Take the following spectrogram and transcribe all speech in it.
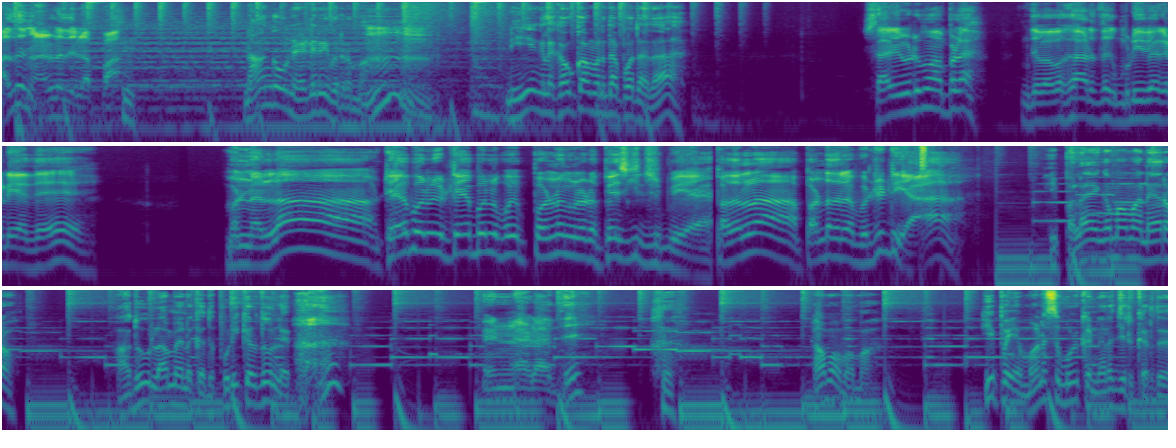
அது நல்லது இல்லப்பா நாங்க உன்னை இடறி விடுறோமா? நீ எங்களை கவுக்காம இருந்தா போதாதா? சரி விடுமாப்ல இந்த விவகாரத்துக்கு முடிவே கிடையாது. முன்னெல்லாம் டேபிளுக்கு டேபிள் போய் பொண்ணுங்களோட பேசிக்கிட்டு இருப்பியே. இப்ப அதெல்லாம் பண்ணதில் விட்டுட்டியா? இப்பெல்லாம் எங்க மாமா நேரம். அதுவும் இல்லாம எனக்கு அது பிடிக்கிறதும் இல்லை. என்னடா இது? ஆமா மாமா. இப்ப என் மனசு முழுக்க நிறைஞ்சிருக்கிறது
